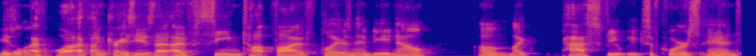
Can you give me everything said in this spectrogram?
easily. Well, I, what I find crazy is that I've seen top five players in NBA now, um, like past few weeks, of course, and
